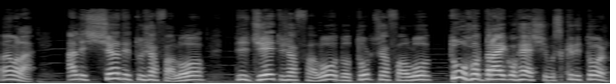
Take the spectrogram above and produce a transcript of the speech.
Vamos lá. Alexandre, tu já falou. DJ, tu já falou. Doutor, tu já falou. Tu, Rodrigo Hash, o escritor.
